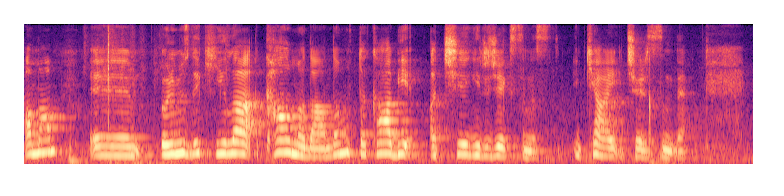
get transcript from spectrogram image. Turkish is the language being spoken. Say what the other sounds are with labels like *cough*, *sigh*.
Ama e, önümüzdeki yıla kalmadan da mutlaka bir açıya gireceksiniz. iki ay içerisinde.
